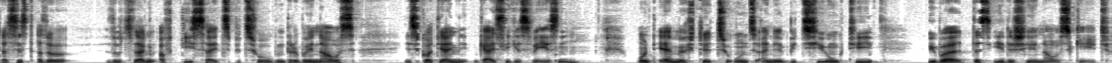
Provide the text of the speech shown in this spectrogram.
Das ist also sozusagen auf diesseits bezogen. Darüber hinaus ist Gott ja ein geistliches Wesen und er möchte zu uns eine Beziehung, die über das Irdische hinausgeht.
